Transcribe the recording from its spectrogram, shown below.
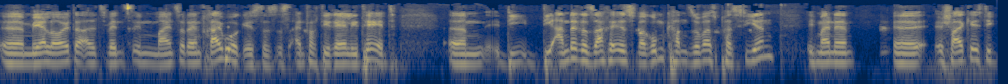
äh, mehr Leute, als wenn es in Mainz oder in Freiburg ist. Das ist einfach die Realität. Ähm, die, die andere Sache ist, warum kann sowas passieren? Ich meine, äh, Schalke ist die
